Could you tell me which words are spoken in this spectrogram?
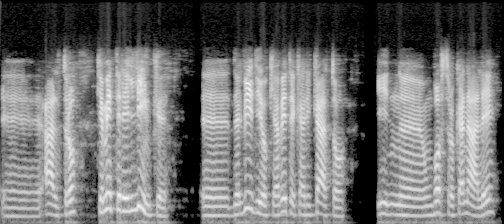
eh, altro che mettere il link eh, del video che avete caricato in eh, un vostro canale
